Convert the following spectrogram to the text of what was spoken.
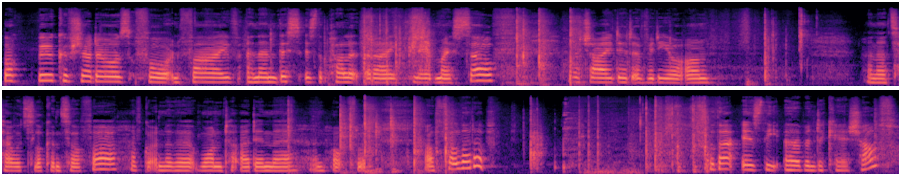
Book of Shadows 4 and 5, and then this is the palette that I made myself, which I did a video on. And that's how it's looking so far. I've got another one to add in there and hopefully I'll fill that up. So that is the Urban Decay shelf.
